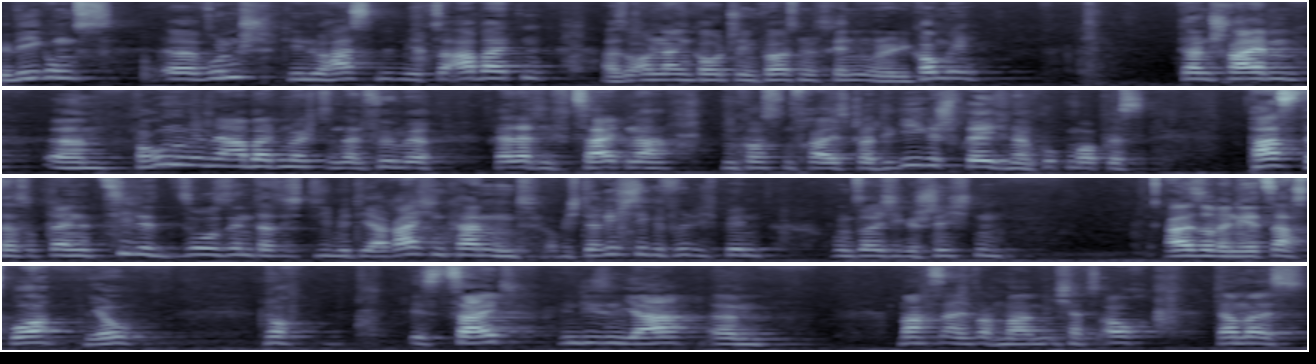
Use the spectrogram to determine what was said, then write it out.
Bewegungswunsch, äh, den du hast, mit mir zu arbeiten, also Online-Coaching, Personal Training oder die Kombi, dann schreiben, ähm, warum du mit mir arbeiten möchtest und dann führen wir relativ zeitnah ein kostenfreies Strategiegespräch und dann gucken wir, ob das passt, dass, ob deine Ziele so sind, dass ich die mit dir erreichen kann und ob ich der Richtige für dich bin und solche Geschichten. Also, wenn du jetzt sagst, boah, jo, noch ist Zeit in diesem Jahr, ähm, mach es einfach mal. Ich habe es auch damals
